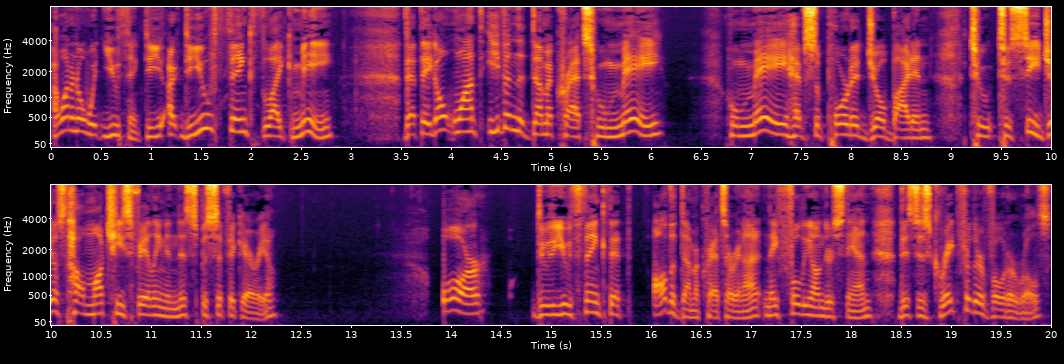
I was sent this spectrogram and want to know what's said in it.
I want to know what you think. Do you, uh, do you think, like me, that they don't want even the Democrats who may who may have supported Joe Biden to, to see just how much he's failing in this specific area? Or do you think that all the Democrats are in on it and they fully understand this is great for their voter rolls?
